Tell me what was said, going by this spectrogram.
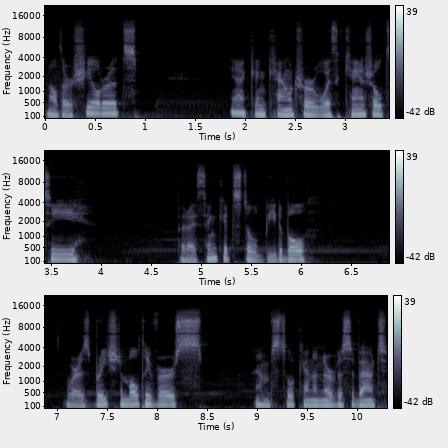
Another Sheoldred. Yeah, I can counter with Casualty but I think it's still beatable. Whereas Breach the Multiverse, I'm still kind of nervous about.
